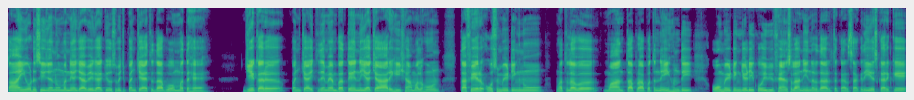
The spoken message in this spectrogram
ਤਾਂ ਹੀ ਉਹ ਡਿਸੀਜਨ ਨੂੰ ਮੰਨਿਆ ਜਾਵੇਗਾ ਕਿ ਉਸ ਵਿੱਚ ਪੰਚਾਇਤ ਦਾ ਬਹੁਮਤ ਹੈ। ਜੇਕਰ ਪੰਚਾਇਤ ਦੇ ਮੈਂਬਰ 3 ਜਾਂ 4 ਹੀ ਸ਼ਾਮਲ ਹੋਣ, ਤਾਂ ਫਿਰ ਉਸ ਮੀਟਿੰਗ ਨੂੰ ਮਤਲਬ ਮਾਨਤਾ ਪ੍ਰਾਪਤ ਨਹੀਂ ਹੁੰਦੀ, ਉਹ ਮੀਟਿੰਗ ਜਿਹੜੀ ਕੋਈ ਵੀ ਫੈਸਲਾ ਨਹੀਂ ਨਿਰਧਾਰਿਤ ਕਰ ਸਕਦੀ। ਇਸ ਕਰਕੇ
